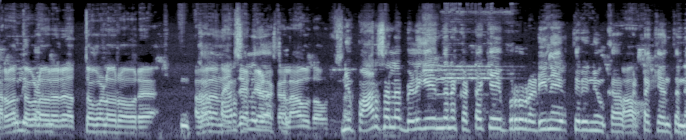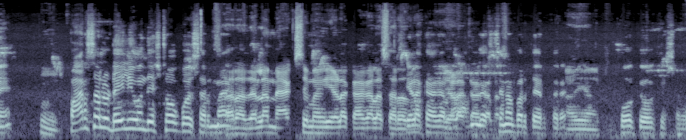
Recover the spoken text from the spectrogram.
ಅರವತ್ ತಗೊಳ್ಳೋರು ಹತ್ತು ತಗೊಳ್ಳೋರು ಅವ್ರೆ. ನೀವು ಪಾರ್ಸಲ್ ಬೆಳಿಗ್ಗೆಯಿಂದನೇ ಕಟ್ಟಕ್ಕೆ ಇಬ್ರು ರೆಡಿನೇ ಇರ್ತೀರಿ ನೀವು. ಕಟ್ಟಕ್ಕೆ ಅಂತಾನೆ. ಪಾರ್ಸಲ್ ಡೈಲಿ ಒಂದ್ ಎಷ್ಟು ಹೋಗ್ಬೋದು ಸರ್? ಅದೆಲ್ಲ ಮ್ಯಾಕ್ಸಿಮಮ್ ಹೇಳಕ್ ಆಗಲ್ಲ ಸರ್ ಹೇಳಕ್ ಆಗಲ್ಲ ಜನ ಬರ್ತಾ ಇರ್ತಾರೆ. ಓಕೆ ಓಕೆ ಸರ್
